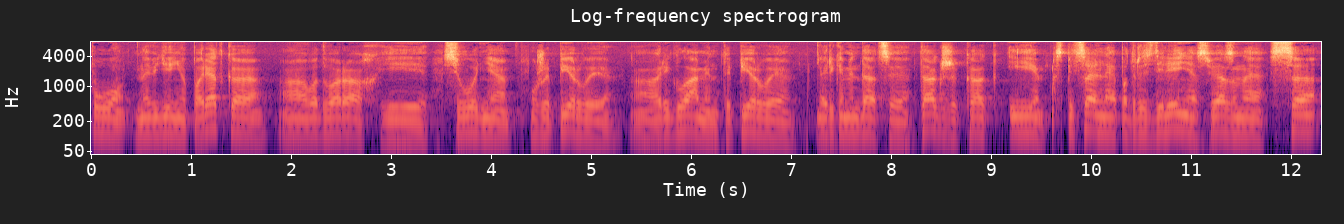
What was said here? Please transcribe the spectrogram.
по наведению порядка а, во дворах. И сегодня уже первые а, регламенты, первые рекомендации, так же, как и специальное подразделение, связанное с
